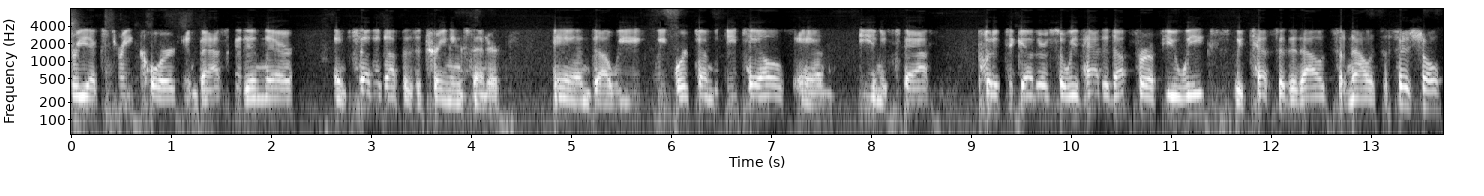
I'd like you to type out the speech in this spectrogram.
3x3 court and basket in there and set it up as a training center? And uh, we we worked on the details, and he and his staff put it together. So we've had it up for a few weeks. We tested it out, so now it's official.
